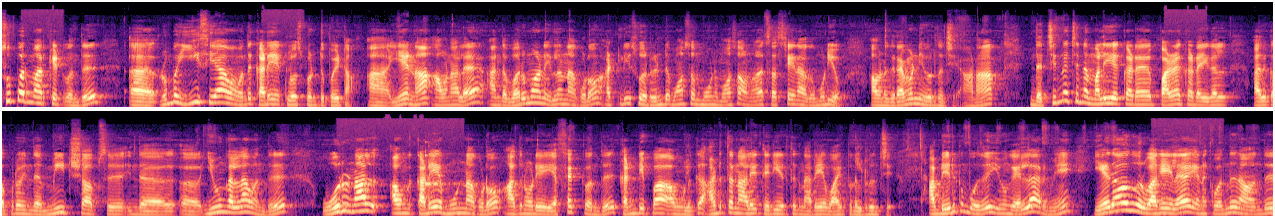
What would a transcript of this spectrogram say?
சூப்பர் மார்க்கெட் வந்து ரொம்ப ஈஸியாக அவன் வந்து கடையை க்ளோஸ் பண்ணிட்டு போயிட்டான். ஏன்னா அவனால் அந்த வருமானம் இல்லைனா கூட அட்லீஸ்ட் ஒரு ரெண்டு மாதம் மூணு மாதம் அவனால் சஸ்டெயின் ஆக முடியும். அவனுக்கு ரெவன்யூ இருந்துச்சு. ஆனால் இந்த சின்ன சின்ன மளிகை கடை பழக்கடைகள் அதுக்கப்புறம் இந்த மீட் ஷாப்ஸு இந்த இவங்கெல்லாம் வந்து ஒரு நாள் அவங்க கடையை மூணுனா கூட அதனுடைய எஃபெக்ட் வந்து கண்டிப்பாக அவங்களுக்கு அடுத்த நாளே தெரியறதுக்கு நிறைய வாய்ப்புகள் இருந்துச்சு. அப்படி இருக்கும்போது இவங்க எல்லாருமே ஏதாவது ஒரு வகையில் எனக்கு வந்து நான் வந்து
